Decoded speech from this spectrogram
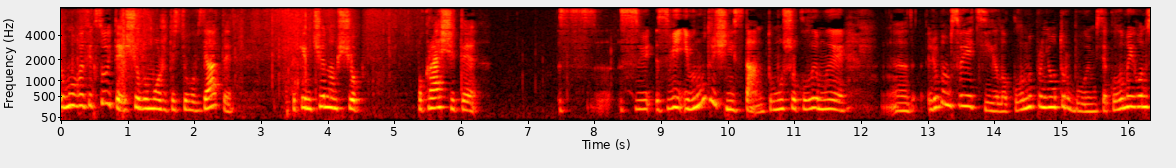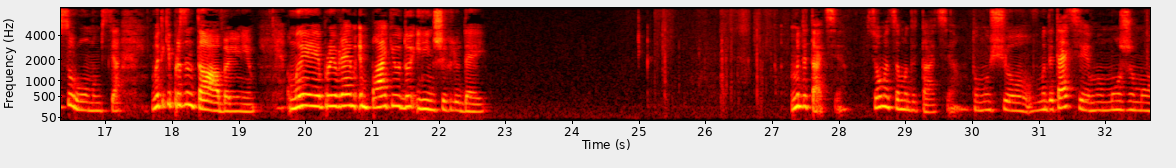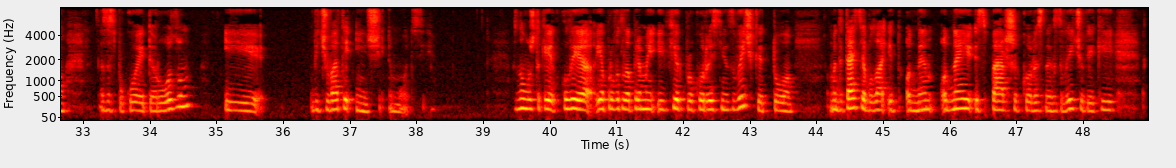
Тому ви фіксуйте, що ви можете з цього взяти таким чином, щоб покращити свій, і внутрішній стан, тому що коли ми любимо своє тіло, коли ми про нього турбуємося, коли ми його не соромимося, ми такі презентабельні, ми проявляємо емпатію до інших людей. Медитація. Сьоме це медитація, тому що в медитації ми можемо заспокоїти розум і відчувати інші емоції. Знову ж таки, коли я- проводила прямий ефір про корисні звички, то медитація була і одним, однією із перших корисних звичок, які,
